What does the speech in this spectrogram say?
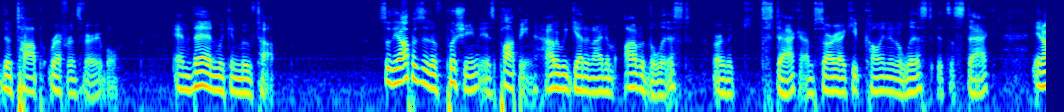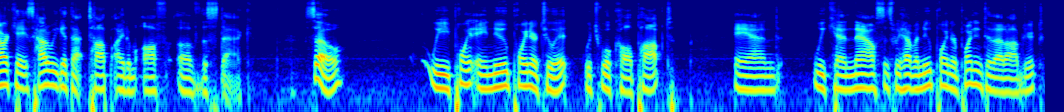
the top reference variable. and then we can move top. So the opposite of pushing is popping. How do we get an item out of the list or the stack? I'm sorry, I keep calling it a list. It's a stack. In our case, how do we get that top item off of the stack? So we point a new pointer to it, which we'll call popped. And we can now, since we have a new pointer pointing to that object,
